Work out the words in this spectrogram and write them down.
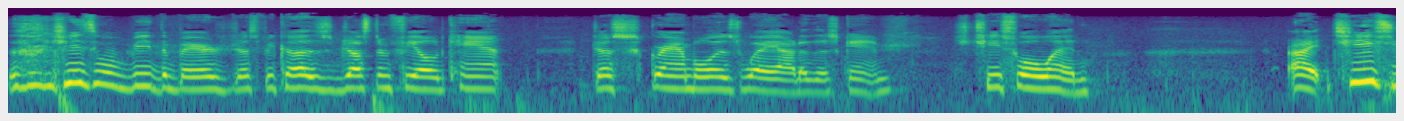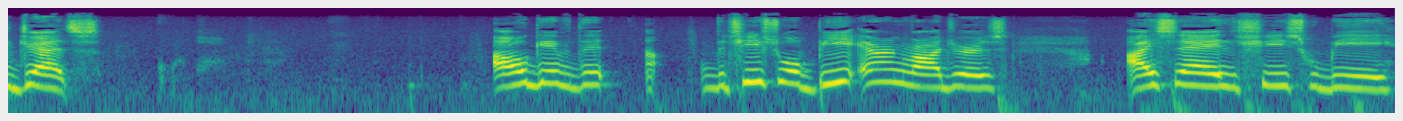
the Chiefs will beat the Bears just because Justin Field can't just scramble his way out of this game. Chiefs will win. All right, Chiefs Jets. I'll give the uh, the Chiefs will beat Aaron Rodgers. I say the Chiefs will be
